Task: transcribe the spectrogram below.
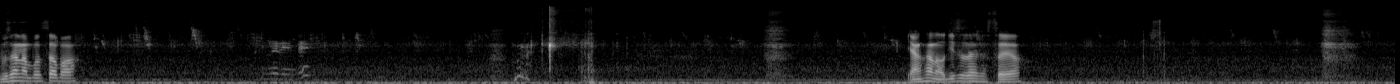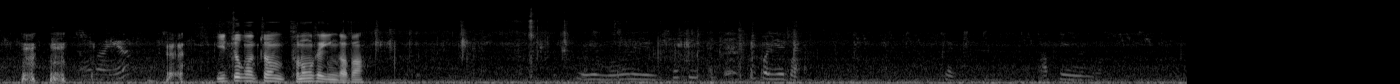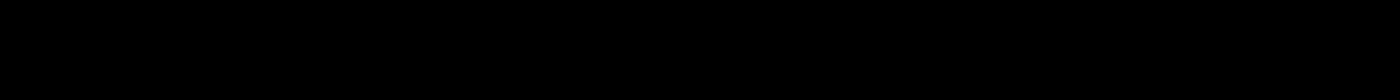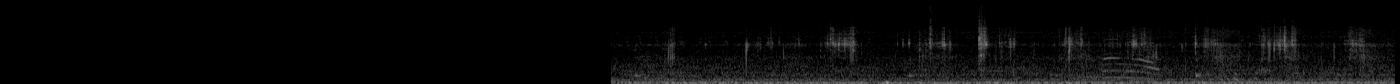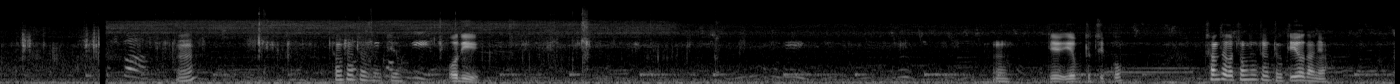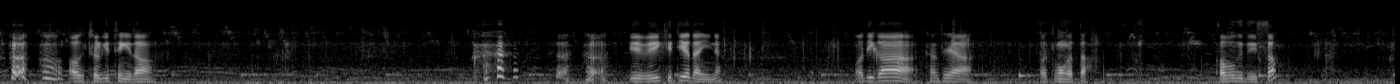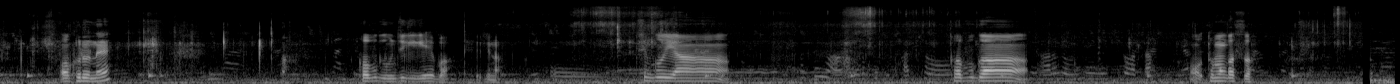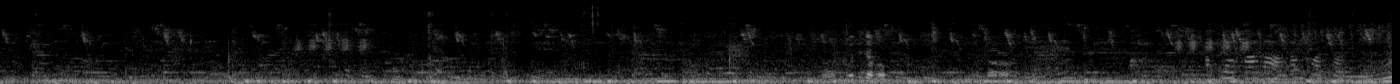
우산 한번 써봐. 오늘인데? 양산 어디서 사셨어요? 이쪽은 좀 분홍색인가 봐. 여기 뭐니? 사진. 오빠 얘 봐. 네. 앞에 있는 거. 오빠. 응? 청청청청 뛰어. 거북이. 어디? 응. 얘, 얘부터 찍고. 참새가 청청청청 뛰어다녀. 어, 절기탱이다. 얘 왜 이렇게 뛰어다니냐? 어디가, 참새야? 어, 도망갔다. 거북이도 있어? 어, 그러네. 거북이 움직이게 해봐, 여진아. 친구야. 거북아. 어, 도망갔어. 어디 잡아? 왔더니.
